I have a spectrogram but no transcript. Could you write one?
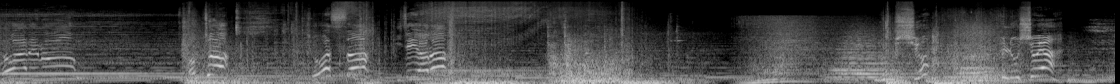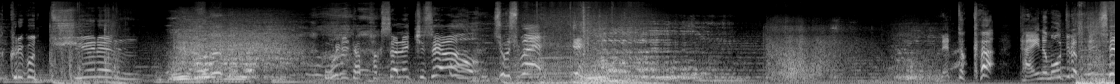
더 아래로! 멈춰! 좋았어! 이제 열어! 루시오? 루시오야! 그리고 뒤에는 우리를 다 박살낼 기세야! 조심해! 랩터카 다이너모드로 변신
